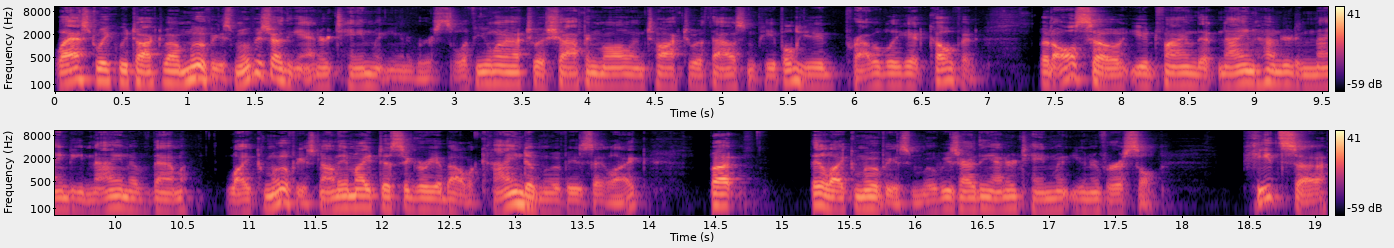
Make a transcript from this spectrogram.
Last week we talked about movies. Movies are the entertainment universal. If you went out to a shopping mall and talked to a thousand people, you'd probably get COVID. But also, you'd find that 999 of them like movies. Now, they might disagree about what kind of movies they like, but they like movies. Movies are the entertainment universal. Pizza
